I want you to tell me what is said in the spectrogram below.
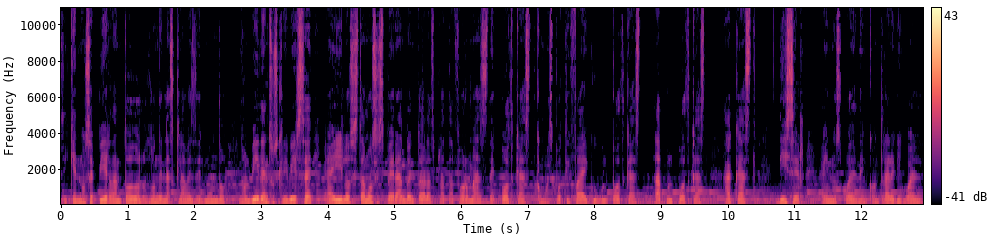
Así que no se pierdan todos los lunes las claves del mundo. No olviden suscribirse. Ahí los estamos esperando en todas las plataformas de podcast como Spotify, Google Podcast, Apple Podcast, Acast, Deezer. Ahí nos pueden encontrar, al igual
